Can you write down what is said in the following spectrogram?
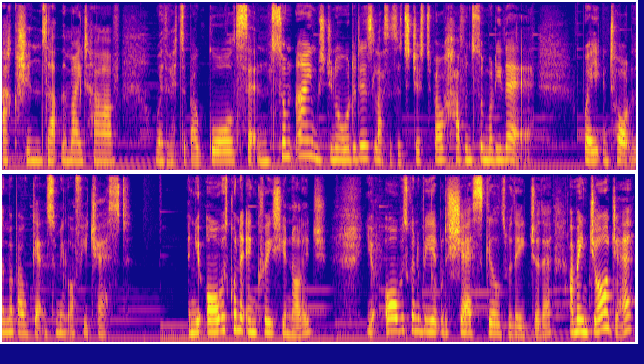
actions that they might have, whether it's about goal setting. Sometimes, do you know what it is, lasses? It's just about having somebody there where you can talk to them about getting something off your chest and you're always going to increase your knowledge. You're always going to be able to share skills with each other. I mean, Georgia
